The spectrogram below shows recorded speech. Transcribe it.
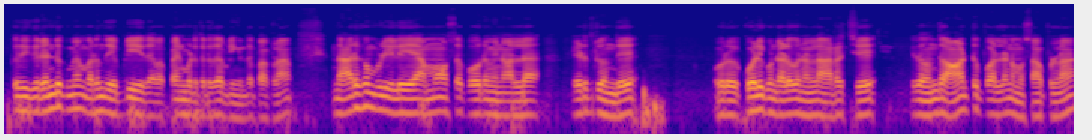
இப்போ இதுக்கு ரெண்டுக்குமே மருந்து எப்படி இதை பயன்படுத்துறது அப்படிங்கிறத பார்க்கலாம். இந்த அருகம்புல் இலையை அமாவாசை பௌர்ணமி நாளில் எடுத்துகிட்டு வந்து ஒரு கோழி குண்ட அளவு நல்லா அரைச்சி இதை வந்து ஆட்டுப்பாலில் நம்ம சாப்பிட்லாம்.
